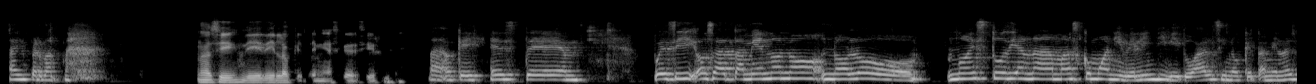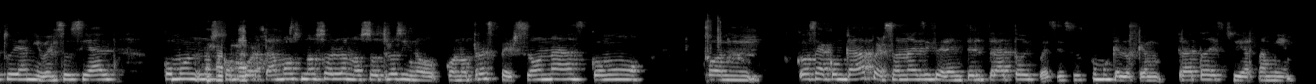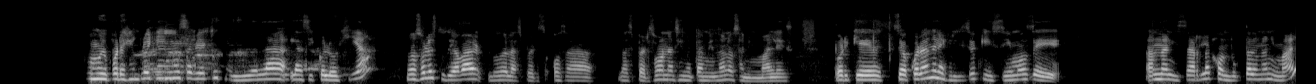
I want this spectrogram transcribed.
Ay, perdón. No, sí, di, di, lo que tenías que decir. Ah, ok. Este, pues sí, o sea, también no, no, no lo, no estudia nada más como a nivel individual, sino que también lo estudia a nivel social cómo nos comportamos no solo nosotros, sino con otras personas, cómo con, o sea, con cada persona es diferente el trato y pues eso es como que lo que trata de estudiar también. Como por ejemplo, yo no sabía que tenía la, la psicología, no solo estudiaba lo de las, personas, o sea, las personas, sino también a los animales, porque ¿se acuerdan del ejercicio que hicimos de analizar la conducta de un animal?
